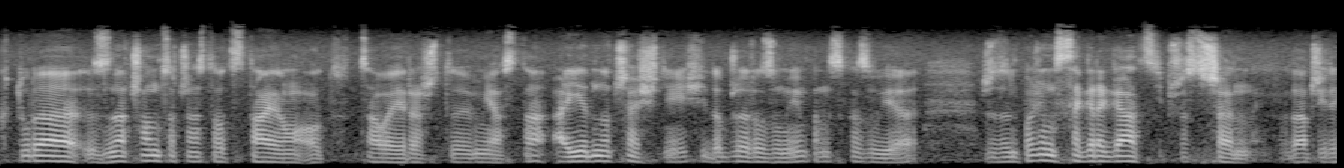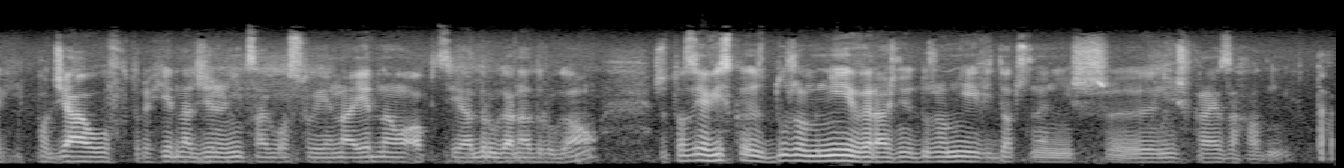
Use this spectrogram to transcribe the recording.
które znacząco często odstają od całej reszty miasta, a jednocześnie, jeśli dobrze rozumiem, Pan wskazuje, że ten poziom segregacji przestrzennej, prawda, czyli takich podziałów, w których jedna dzielnica głosuje na jedną opcję, a druga na drugą, że to zjawisko jest dużo mniej wyraźnie, dużo mniej widoczne niż, y, niż w krajach zachodnich. Tak.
